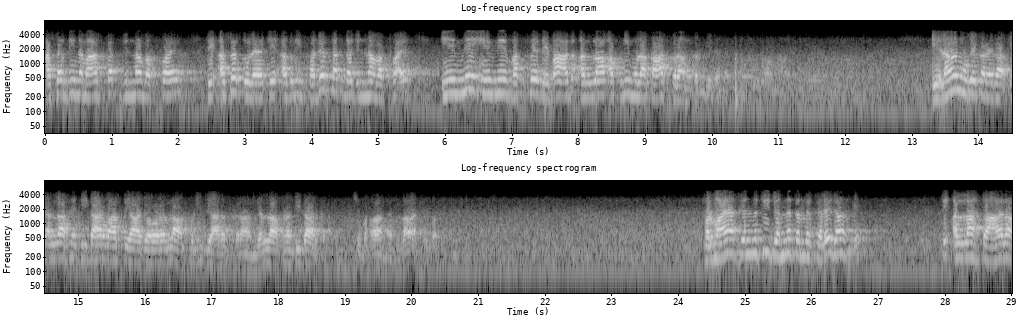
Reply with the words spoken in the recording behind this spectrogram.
اثر دی نماز تک جنہ وقفہ ہے تے اثر تو لے کے اگلی فجر تک کا جنہ وقفہ ہے اینے اینے وقفے دے بعد اللہ اپنی ملاقات قرآن کر کے جائے اعلان ہوئے کرے گا کہ اللہ نے دیدار واسطے آ جاؤ اور اللہ اپنی زیارت کران گے، اللہ اپنا دیدار کر سبحان اللہ فرمایا جنتی جنت اندر چلے جان گے کہ اللہ تعالی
